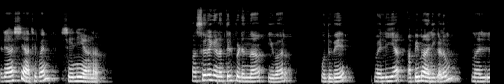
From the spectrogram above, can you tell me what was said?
രാശ്യാധിപൻ ശനിയാണ്. അസുരഗണത്തിൽപ്പെടുന്ന ഇവർ പൊതുവെ വലിയ അഭിമാനികളും നല്ല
